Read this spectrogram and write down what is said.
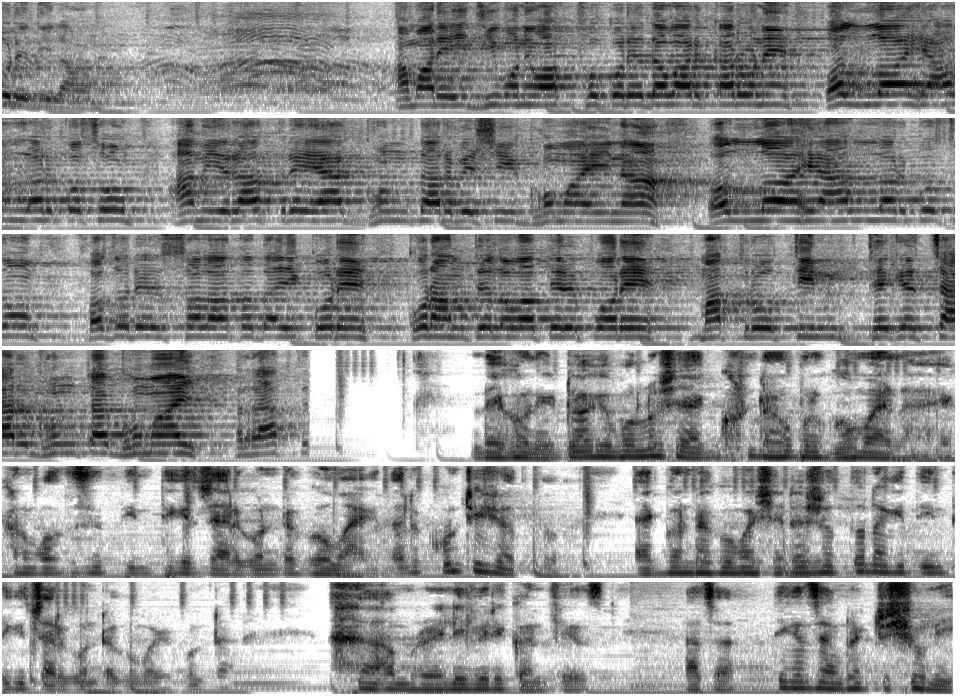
করে দিলাম। আমার এই জীবনে ওয়াক্ফ করে দেওয়ার কারণে আল্লাহ আল্লাহর কসম, আমি রাত্রে এক ঘণ্টার বেশি ঘুমাই না। আল্লাহ আল্লাহর কসম, ফজরের করে কোরআন তেলাওয়াতের পরে মাত্র তিন থেকে চার ঘণ্টা ঘুমাই। রাত্রে দেখুন, একটু আগে বলল সে এক ঘণ্টার উপর ঘুমায় না। এখন বলতেছে তিন থেকে চার ঘণ্টা ঘুমায়। তাহলে কোনটি সত্য? এক ঘণ্টা ঘুমায় সেটা সত্য নাকি তিন থেকে চার ঘণ্টা ঘুমায় কোনটা? আম রিয়েলি ভেরি কনফিউজ আচ্ছা ঠিক আছে, আমরা একটু শুনি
